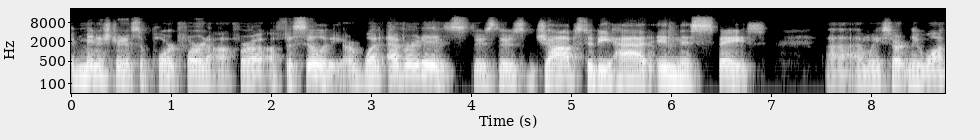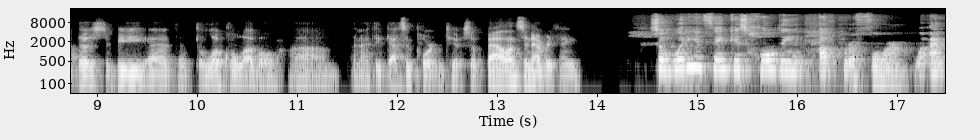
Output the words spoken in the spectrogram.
administrative support for an uh, for a, a, facility or whatever it is. There's there's jobs to be had in this space, uh, and we certainly want those to be at the, the local level. Um, and I think that's important too. So balance in everything. So, what do you think is holding up reform? I,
